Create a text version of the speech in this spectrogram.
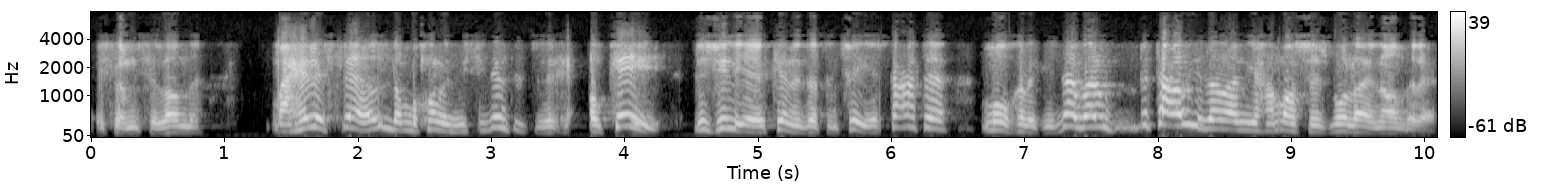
islamische landen. Maar heel snel, dan begonnen dissidenten te zeggen, oké, dus jullie erkennen dat een twee staten mogelijk is. Nou, waarom betaal je dan aan die Hamas, Hezbollah en anderen?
